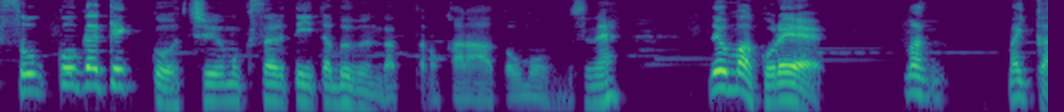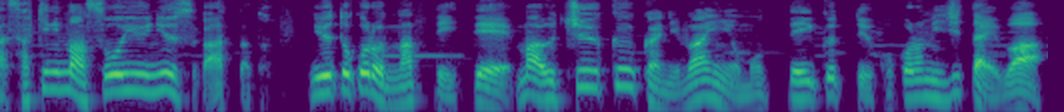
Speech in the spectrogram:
そこが結構注目されていた部分だったのかなと思うんですね。でもまあこれ、まあまあいいか、先にまあそういうニュースがあったというところになっていて、まあ宇宙空間にワインを持っていくっていう試み自体は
